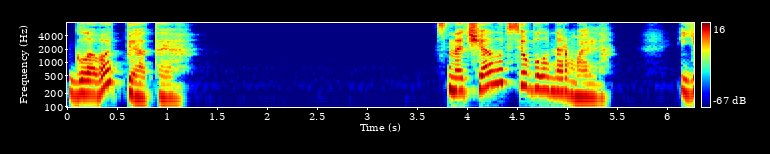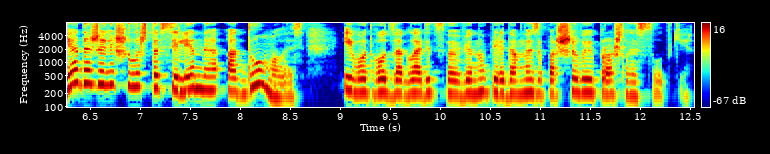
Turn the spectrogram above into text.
Глава пятая Сначала все было нормально. Я даже решила, что Вселенная одумалась и вот-вот загладит свою вину передо мной за паршивые прошлые сутки.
